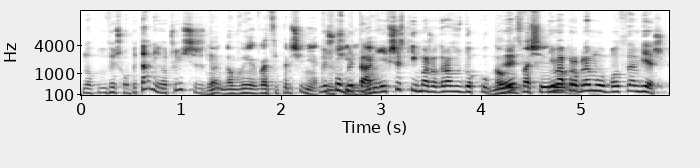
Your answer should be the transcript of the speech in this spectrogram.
No wyszłoby taniej, oczywiście, że Nie? tak. No bo jak w racji pierścienia jak Wyszłoby kręcili, nie? taniej, wszystkich masz od razu do kupy. No więc właśnie, nie no- ma problemu, bo potem wiesz,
